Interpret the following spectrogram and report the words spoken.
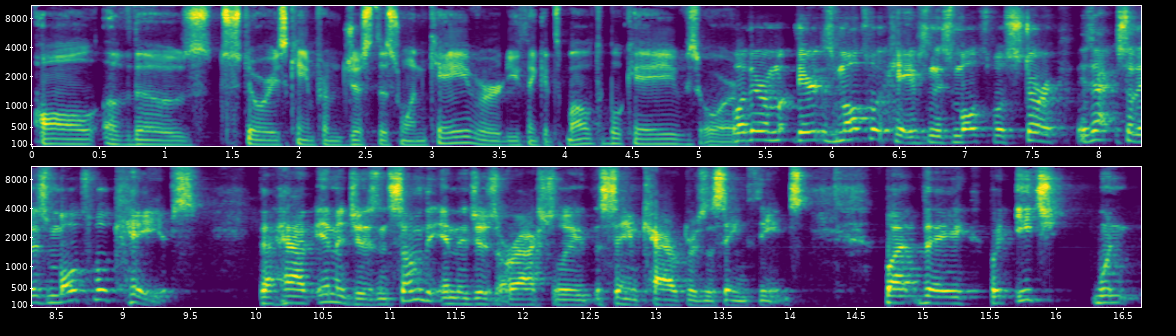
all of those stories came from just this one cave, or do you think it's multiple caves? Or Well, there are, there's multiple caves and there's multiple story. That so? There's multiple caves that have images, and some of the images are actually the same characters, the same themes, but they but each when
